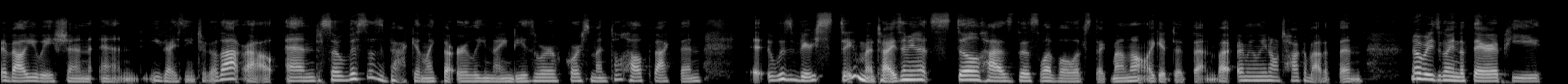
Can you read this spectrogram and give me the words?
evaluation and you guys need to go that route. And so this is back in like the early 90s where of course mental health back then it was very stigmatized. I mean, it still has this level of stigma, not like it did then, but I mean, we don't talk about it then. Nobody's going to therapy.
